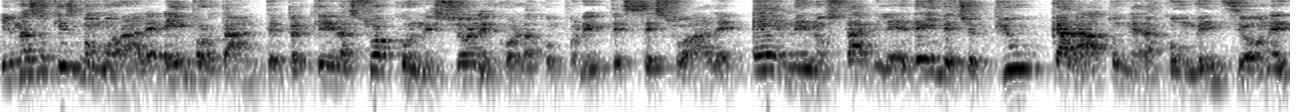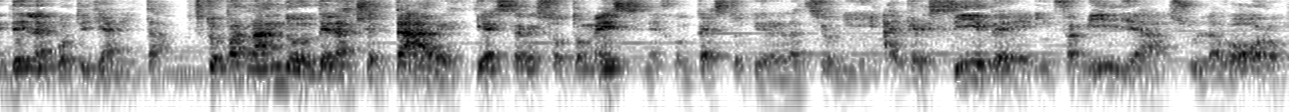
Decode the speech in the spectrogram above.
Il masochismo morale è importante perché la sua connessione con la componente sessuale è meno stabile ed è invece più calato nella convenzione della quotidianità. Sto parlando dell'accettare di essere sottomessi nel contesto di relazioni aggressive, in famiglia, sul lavoro,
